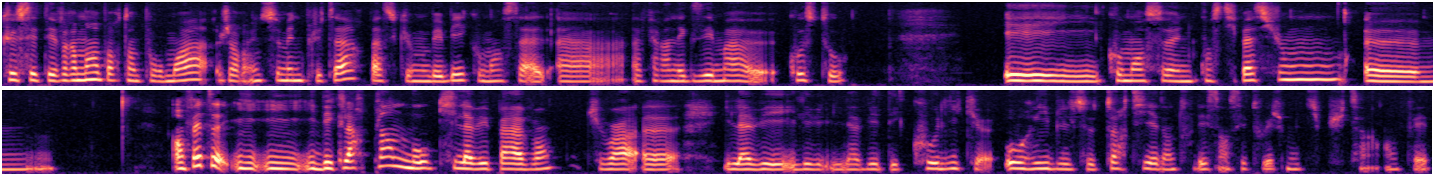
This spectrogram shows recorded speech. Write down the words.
que c'était vraiment important pour moi, genre une semaine plus tard, parce que mon bébé commence à, faire un eczéma euh, costaud. Et il commence une constipation. Euh, en fait, il, déclare plein de mots qu'il n'avait pas avant. Tu vois, il, avait, des coliques horribles, il se tortillait dans tous les sens et tout. Et je me dis, putain, en fait,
